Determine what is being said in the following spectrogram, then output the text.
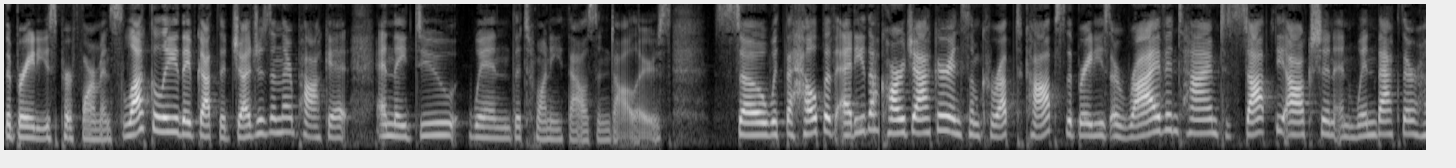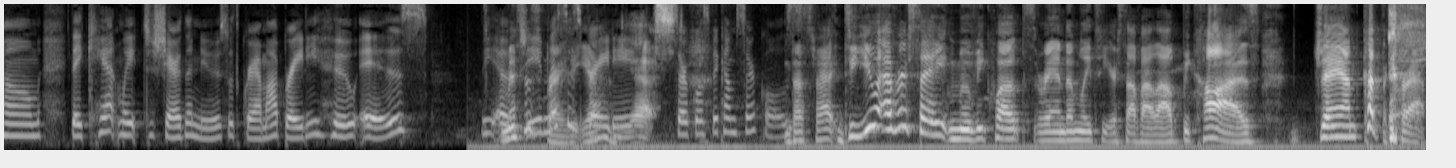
the Brady's performance. Luckily, they've got the judges in their pocket, and they do win the $20,000. So, with the help of Eddie the carjacker and some corrupt cops, the Bradys arrive in time to stop the auction and win back their home. They can't wait to share the news with Grandma Brady, who is the OG Mrs. Mrs. Brady, Brady. yeah. Yes. Circles become circles. That's right. Do you ever say movie quotes randomly to yourself out loud? Because Jan, cut the crap,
